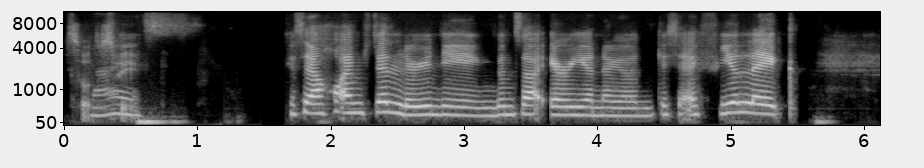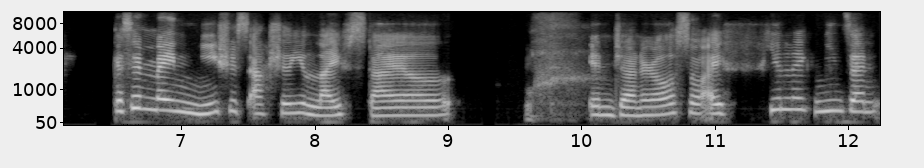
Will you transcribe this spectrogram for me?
so to speak Nice. Kasi ako, I'm still learning dun sa area na yun. Kasi I feel like, kasi my niche is actually lifestyle in general. So I feel like means minsan,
